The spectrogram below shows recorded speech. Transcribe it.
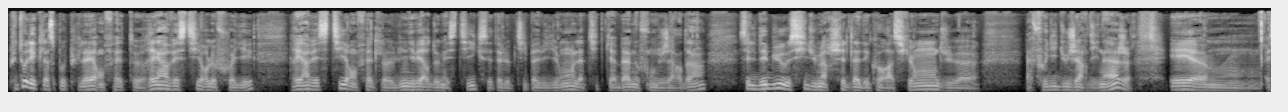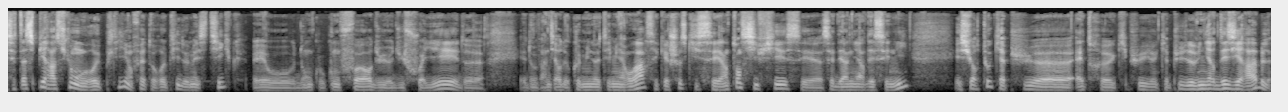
plutôt les classes populaires en fait réinvestir le foyer, réinvestir en fait l'univers domestique. C'était le petit pavillon, la petite cabane au fond du jardin. C'est le début aussi du marché de la décoration, du euh, la folie du jardinage et, euh, et, cette aspiration au repli en fait au repli domestique et au donc au confort du, du foyer et de et de, dire de communauté miroir c'est quelque chose qui s'est intensifié ces, ces, dernières décennies et surtout qui a pu être qui, pu, qui a pu devenir désirable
